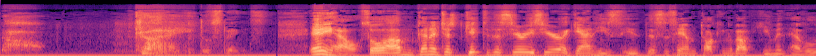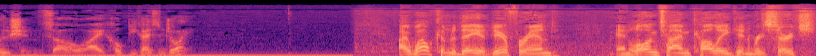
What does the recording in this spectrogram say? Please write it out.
God, I hate those things. Anyhow, so I'm gonna just get to the series here. Again, he's he, this is him talking about human evolution. So I hope you guys enjoy. I welcome today a dear friend and longtime colleague in research,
